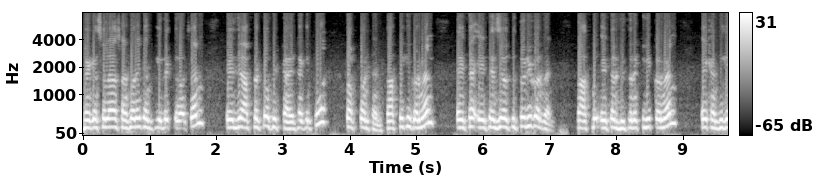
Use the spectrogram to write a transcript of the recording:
ব্যাগে চলে আসার পরে এখান থেকে দেখতে পাচ্ছেন, এই যে আপনার টপিকটা এটা কিন্তু টপ কন্টেন্ট তো আপনি কি করবেন? এটা এটা যেহেতু তৈরি করবেন, তো আপনি এটার ভিতরে ক্লিক করবেন। এখান থেকে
